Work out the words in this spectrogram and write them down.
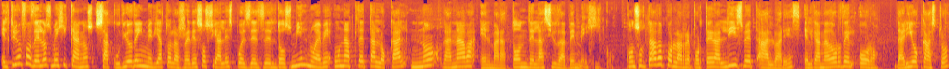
El triunfo de los mexicanos sacudió de inmediato las redes sociales, pues desde el 2009 un atleta local no ganaba el maratón de la Ciudad de México. Consultado por la reportera Lisbeth Álvarez, el ganador del oro, Darío Castro,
